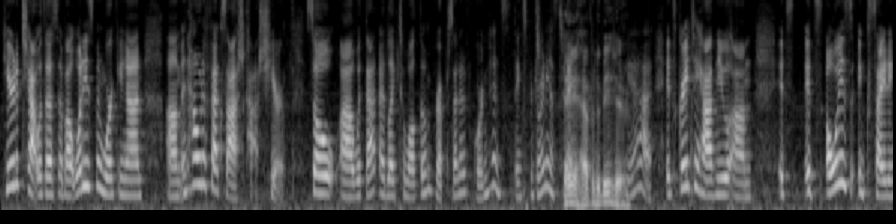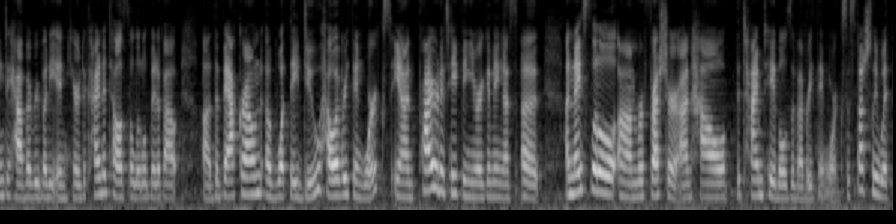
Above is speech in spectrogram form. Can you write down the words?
here to chat with us about what he's been working on um, and how it affects Oshkosh here. So uh, with that, I'd like to welcome Representative Gordon Hintz. Thanks for joining us today. Hey, happy to be here. Yeah, it's great to have you. Um, it's it's always exciting to have everybody in here to kind of tell us a little bit about uh, the background of what they do, how everything works. And prior to taping, you were giving us a, a nice little um, refresher on how the timetables of everything works, especially with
